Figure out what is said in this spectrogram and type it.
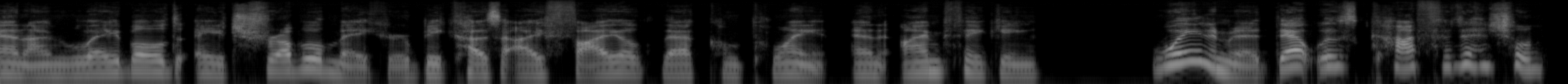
and I'm labeled a troublemaker because I filed that complaint. And I'm thinking, wait a minute, that was confidential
